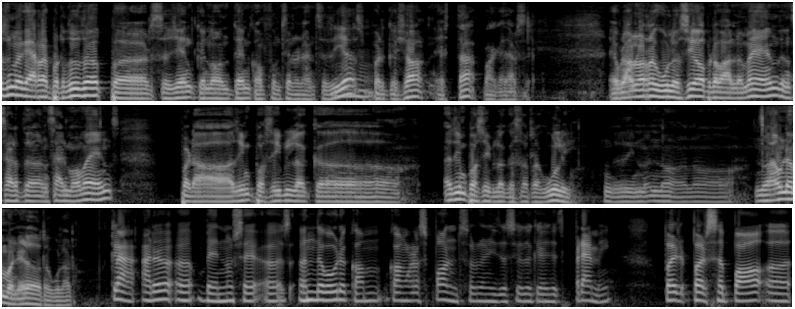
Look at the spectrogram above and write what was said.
és una guerra perduda per la gent que no entén com funcionaran les IAs, perquè això està per quedar-se. Hi haurà una regulació, probablement, en, certa, en certs moments, però és impossible que és impossible que se reguli. És a dir, no, no, no, no hi ha una manera de regular. Clar, ara, eh, bé, no sé, eh, hem de veure com, com respon l'organització d'aquest premi per, per sa por eh,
